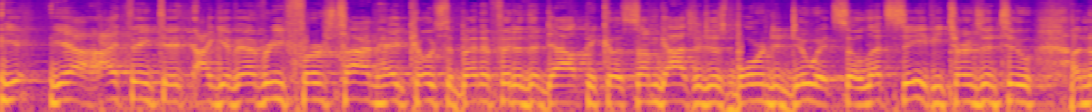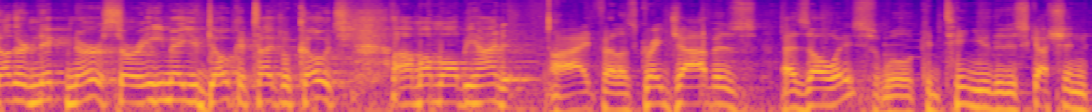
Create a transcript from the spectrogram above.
Yeah, I think that I give every first time head coach the benefit of the doubt because some guys are just born to do it. So let's see if he turns into another Nick Nurse or Ime Udoka type of coach. Um, I'm all behind it. All right, fellas. Great job as, as always. We'll continue the discussion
